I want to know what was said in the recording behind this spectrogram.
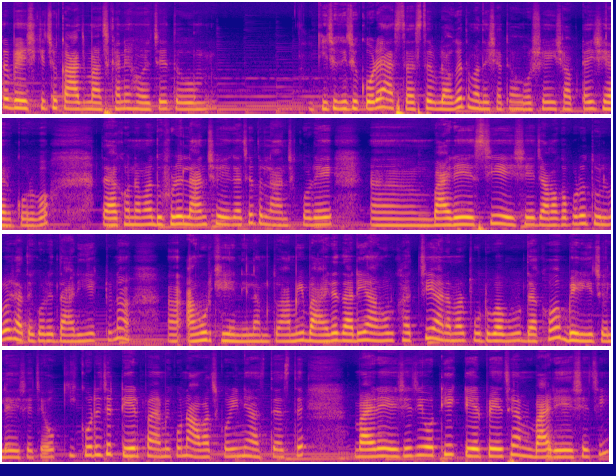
তো বেশ কিছু কাজ মাঝখানে হয়েছে, তো কিছু কিছু করে আস্তে আস্তে ব্লগে তোমাদের সাথে অবশ্যই সবটাই শেয়ার করব। তো এখন আমার দুপুরে লাঞ্চ হয়ে গেছে, তো লাঞ্চ করে বাইরে এসেছি, এসে জামা কাপড়ও তুলবো, সাথে করে দাঁড়িয়ে একটু না আঙুর খেয়ে নিলাম। তো আমি বাইরে দাঁড়িয়ে আঙুর খাচ্ছি আর আমার পুটুবাবু দেখো বেরিয়ে চলে এসেছে। ও কি করে যে টের পায়, আমি কোনো আওয়াজ করিনি আস্তে আস্তে। বাইরে এসেছি, ও ঠিক টের পেয়েছে, আমি বাইরে এসেছি।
